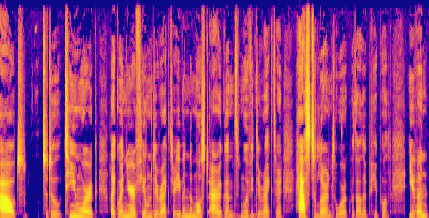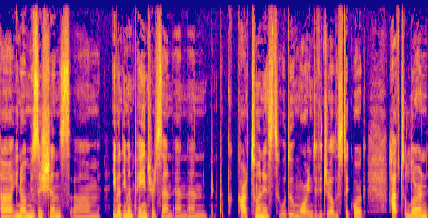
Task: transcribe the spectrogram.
out, to do teamwork. Like when you're a film director, even the most arrogant movie director has to learn to work with other people. Even uh, you know musicians, um, even even painters and and and cartoonists who do more individualistic work have to learn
